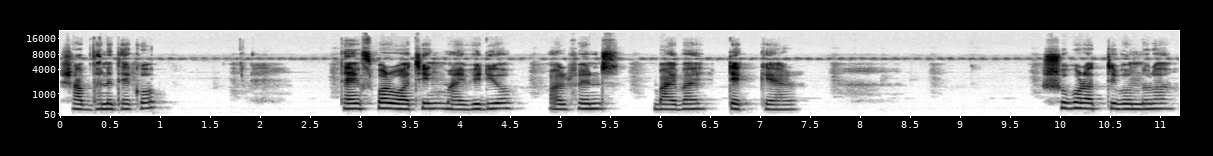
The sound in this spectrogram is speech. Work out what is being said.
সাবধানে থেকো। Thanks for watching my video all friends bye bye take care শুভরাত্রি বন্ধুরা।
